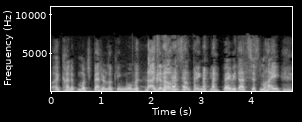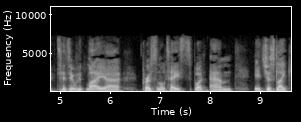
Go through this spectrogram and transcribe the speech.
a, kind of much better looking woman. I don't know. There's something, maybe that's just my, to do with my, uh, personal tastes, but, um, it's just like,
